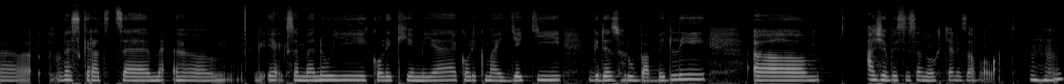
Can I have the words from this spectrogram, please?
uh, ve zkratce, uh, jak se jmenují, kolik jim je, kolik mají dětí, kde zhruba bydlí uh, a že by si se mnou chtěli zavolat. Mm-hmm.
